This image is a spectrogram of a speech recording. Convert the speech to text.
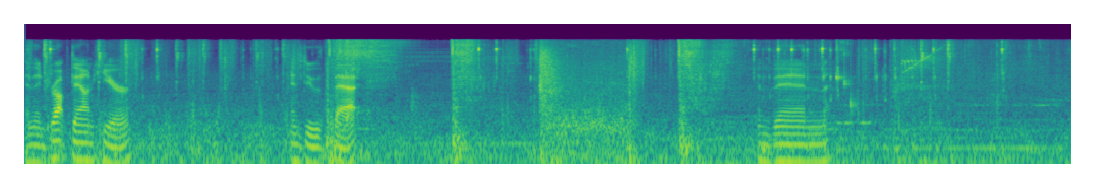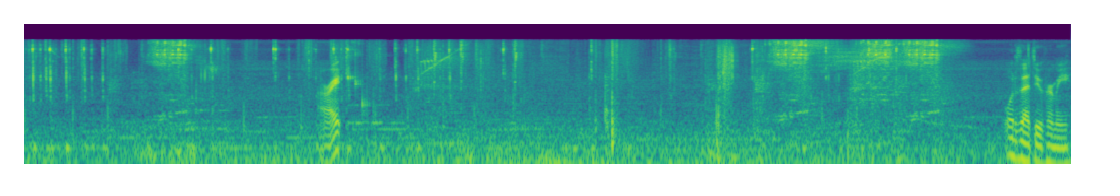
and then drop down here... and do that. And then... Alright. What does that do for me?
